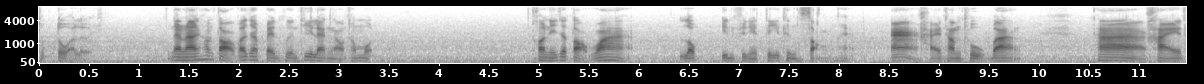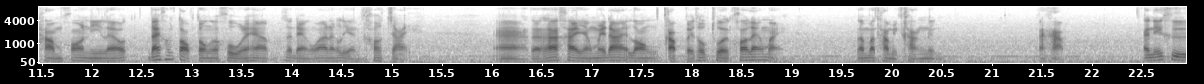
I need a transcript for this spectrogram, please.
ทุกตัวเลย ดังนั้นคำตอบก็จะเป็นพื้นที่แรงเงาทั้งหมด ข้อนี้จะตอบว่าลบอินฟินิตี้ถึง2ฮะอ่าใครทำถูกบ้าง ถ้าใครทำข้อนี้แล้วได้คำตอบตรงกับครูนะครับ แสดงว่านักเรียนเข้าใจ อ่าแต่ถ้าใครยังไม่ได้ลองกลับไปทบทวนข้อแรกใหม่ แล้วมาทำอีกครั้งหนึ่งนะครับ อันนี้คือ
